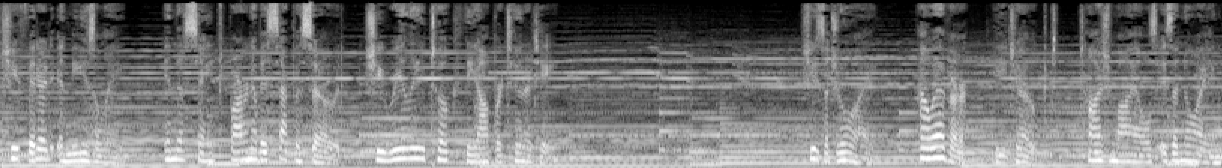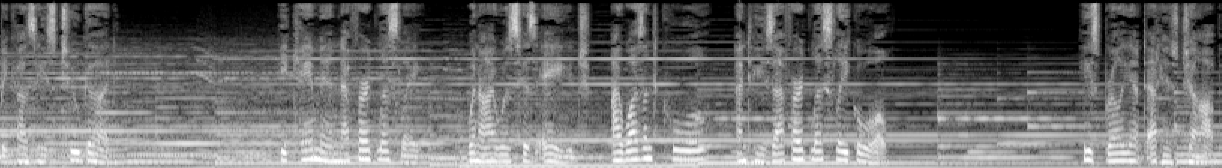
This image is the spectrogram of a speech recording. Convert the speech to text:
She fitted in easily. In the St. Barnabas episode, she really took the opportunity. She's a joy. However, he joked, Tahj Miles is annoying because he's too good. He came in effortlessly. When I was his age, I wasn't cool, and he's effortlessly cool. He's brilliant at his job.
